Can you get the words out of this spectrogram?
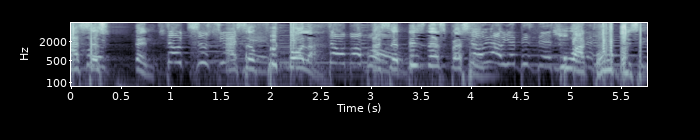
as a student, as a footballer, as a business person, woyɛ a woyɛ business you are too busy.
